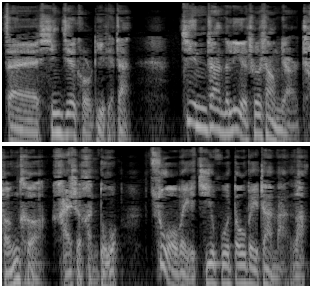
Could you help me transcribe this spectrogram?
在新街口地铁站，进站的列车上面乘客还是很多。座位几乎都被占满了，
